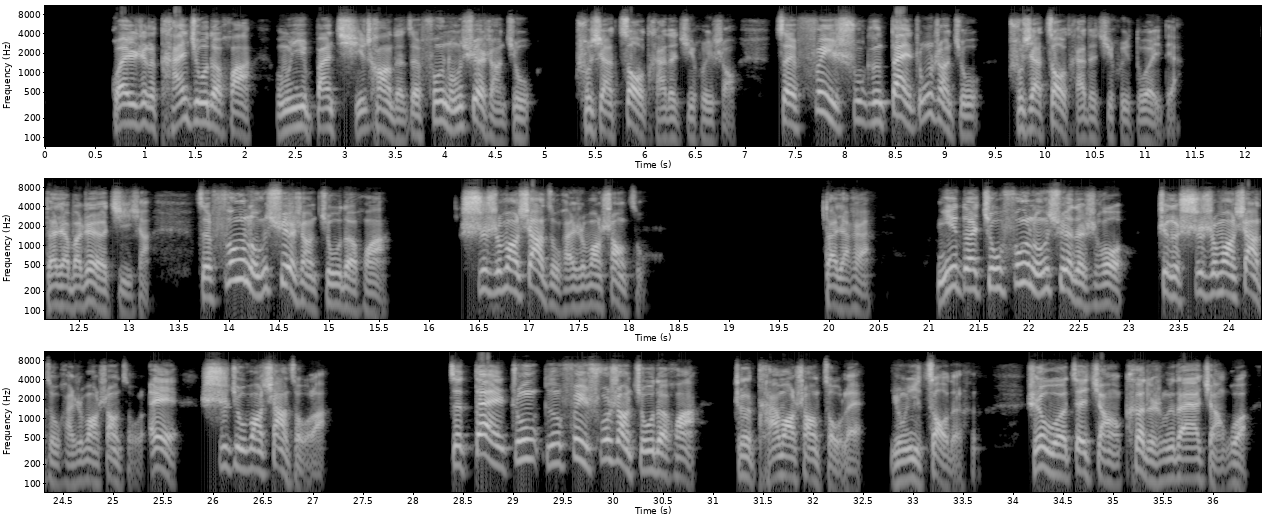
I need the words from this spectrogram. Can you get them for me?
关于这个痰灸的话，我们一般提倡的在丰隆穴上灸，出现燥痰的机会少；在肺腧跟膻中上灸，出现燥痰的机会多一点。大家把这要记一下，在丰隆穴上灸的话，湿是往下走还是往上走？大家看，你在灸丰隆穴的时候，这个湿是往下走还是往上走了？哎，湿就往下走了。在膻中跟肺腧上灸的话，这个痰往上走了，容易燥的很。所以我在讲课的时候给大家讲过，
